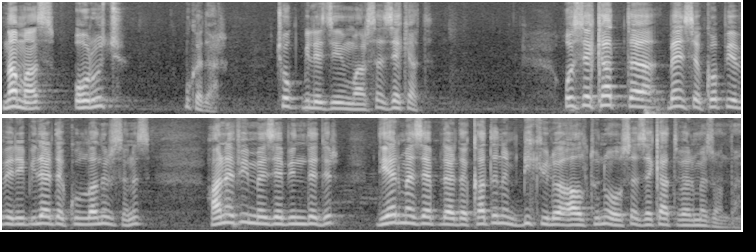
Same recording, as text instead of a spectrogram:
Namaz, oruç bu kadar. Çok bileziğin varsa zekat. O zekat da ben size kopya verip ileride kullanırsınız. Hanefi mezhebindedir. Diğer mezheplerde kadının bir kilo altını olsa zekat vermez ondan.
